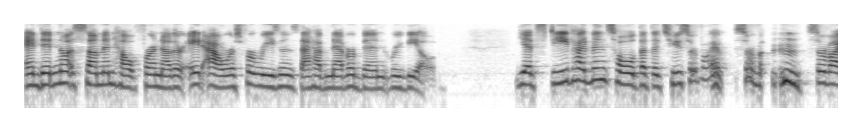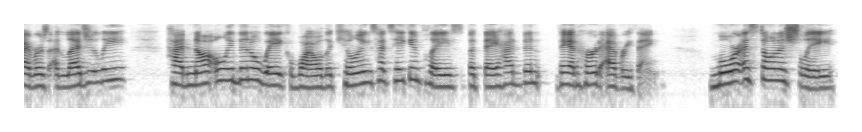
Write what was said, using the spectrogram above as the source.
and did not summon help for another eight hours for reasons that have never been revealed. Yet Steve had been told that the two surviv surv survivors allegedly had not only been awake while the killings had taken place, but they had been they had heard everything. More astonishingly,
